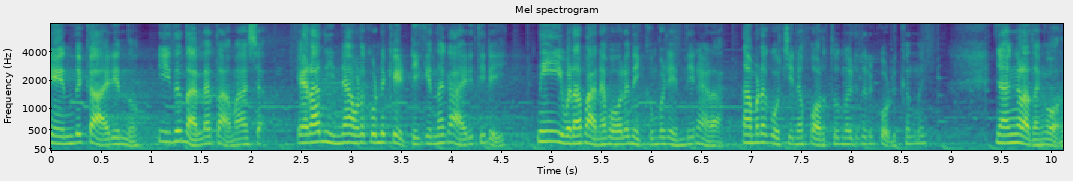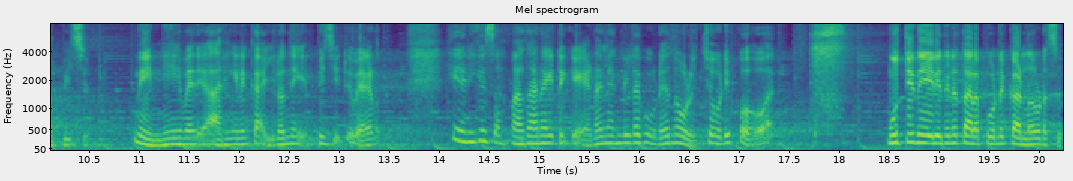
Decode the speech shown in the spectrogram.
എന്ത് കാര്യന്നോ? ഇത് നല്ല തമാശ. എടാ നിന്നെ അവളെ കൊണ്ട് കെട്ടിക്കുന്ന കാര്യത്തിലേ നീ ഇവിടെ പന പോലെ നിൽക്കുമ്പോൾ എന്തിനാടാ നമ്മുടെ കൊച്ചിനെ പുറത്തുനിന്ന് ഒരുത്തർ കൊടുക്കുന്നത് ഞങ്ങൾ അതങ്ങ് ഉറപ്പിച്ചു. നിന്നെ ആരെങ്കിലും കയ്യിലൊന്ന് ഏൽപ്പിച്ചിട്ട് വേണം. എനിക്ക് സമാധാനമായിട്ട് കേണലങ്ങളുടെ കൂടെ ഒന്ന് ഒളിച്ചോടി പോവാൻ. മുത്തി നേരിയതിന്റെ തലപ്പുകൊണ്ട് കണ്ണുടച്ചു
